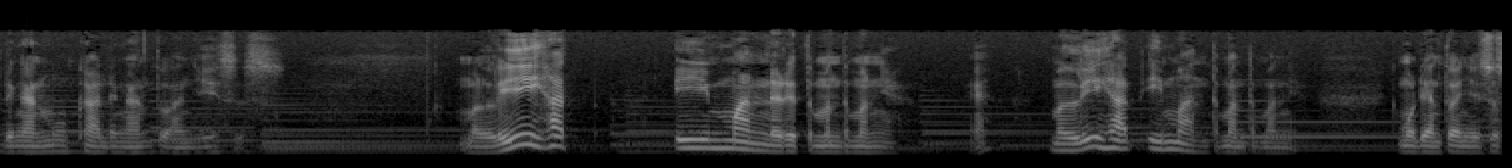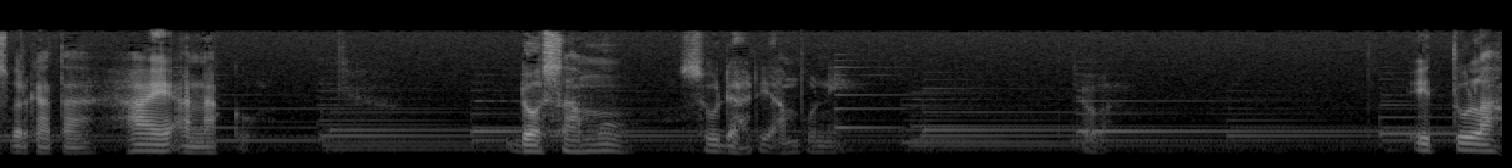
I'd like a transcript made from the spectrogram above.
dengan muka dengan Tuhan Yesus. Melihat iman dari teman-temannya. Ya, melihat iman teman-temannya. Kemudian Tuhan Yesus berkata, Hai anakku, dosamu sudah diampuni. Coba. Itulah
